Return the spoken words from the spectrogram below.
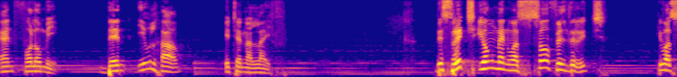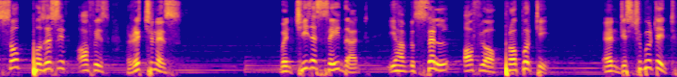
and follow me. Then you will have eternal life. This rich young man was so filthy rich, he was so possessive of his richness. When Jesus said that you have to sell of your property and distribute it,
